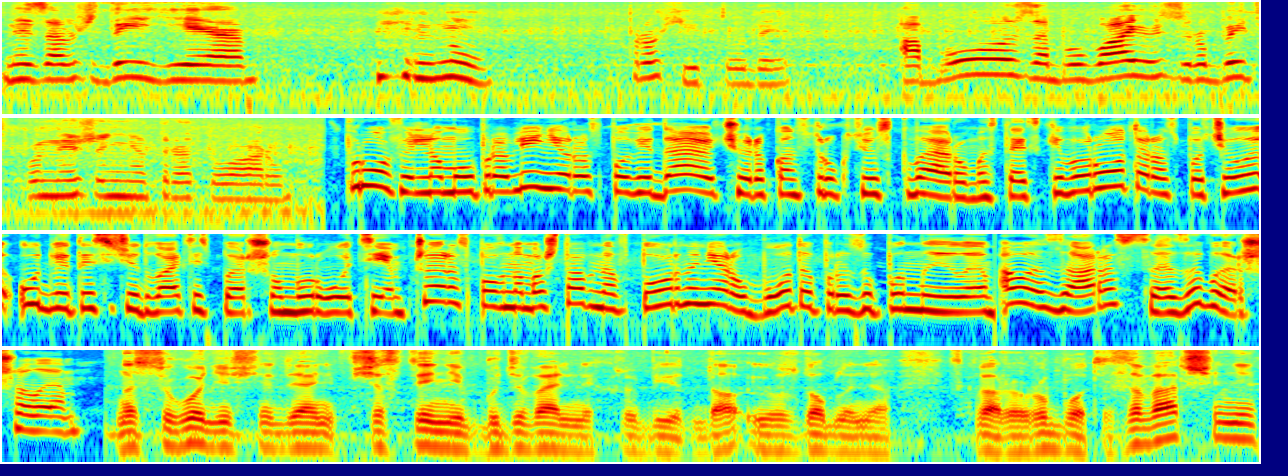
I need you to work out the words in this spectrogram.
Не завжди є ну, прохід туди. Або забувають зробити пониження тротуару. В профільному управлінні розповідають, що реконструкцію скверу мистецькі ворота розпочали у 2021 році. Через повномасштабне вторгнення роботи призупинили, але зараз все завершили. На сьогоднішній день в частині будівельних робіт да, і оздоблення скверу роботи завершені.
